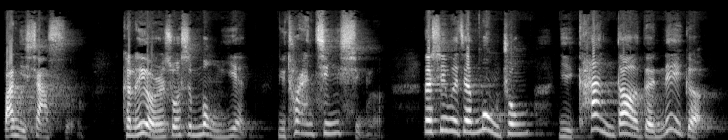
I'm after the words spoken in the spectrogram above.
把你吓死了。可能有人说是梦魇。你突然惊醒了，那是因为在梦中你看到的那个，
